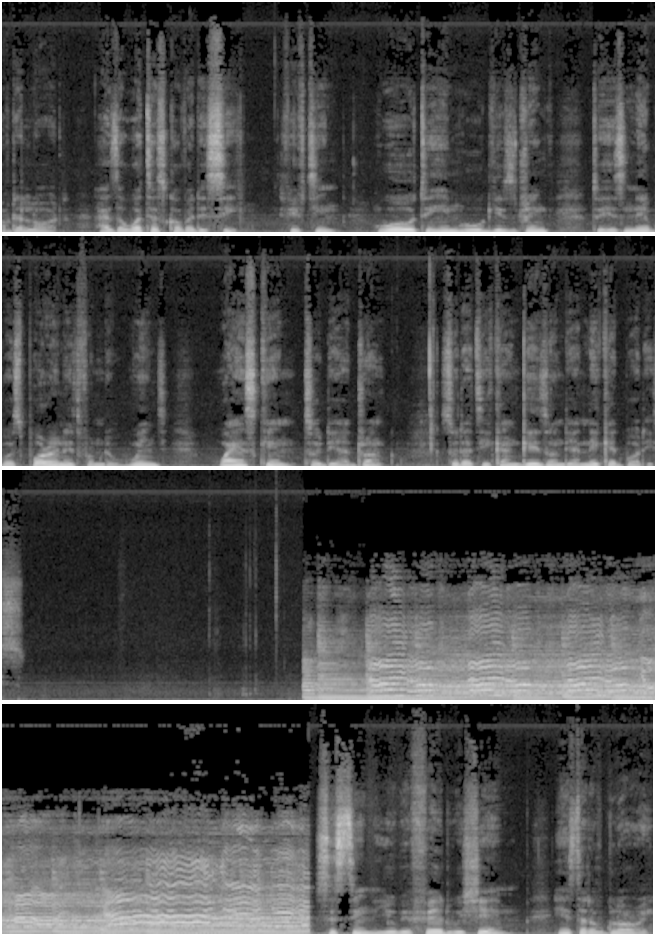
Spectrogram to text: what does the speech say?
of the Lord, as the waters cover the sea. 15. Woe to him who gives drink to his neighbors, pouring it from the wind wineskin till they are drunk, so that he can gaze on their naked bodies. 16. You'll be filled with shame instead of glory.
